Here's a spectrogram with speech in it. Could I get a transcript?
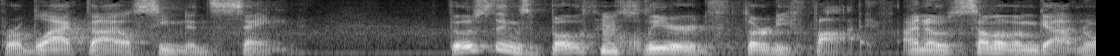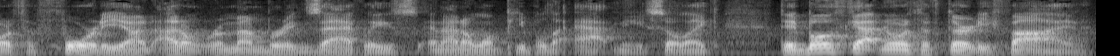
for a black dial seemed insane. Those things both hmm. cleared 35. I know some of them got north of 40. I, I don't remember exactly, and I don't want people to at me. So, like, they both got north of 35.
